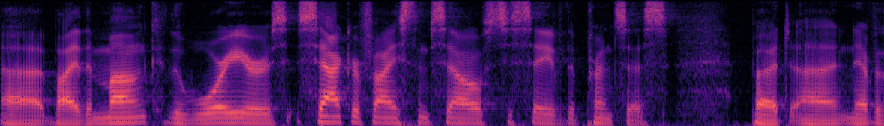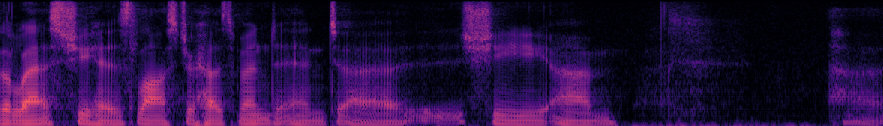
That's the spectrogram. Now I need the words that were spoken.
uh, by the monk. The warriors sacrifice themselves to save the princess, but uh, nevertheless, she has lost her husband and uh, she. Um, uh,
